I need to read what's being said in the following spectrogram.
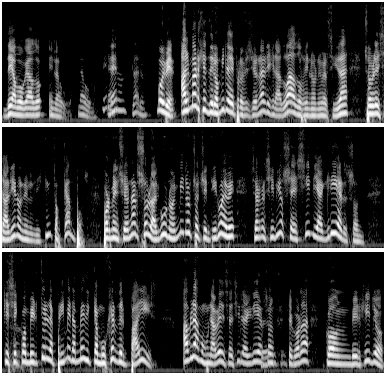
de abogado en la UBA. La. Mira, ¿Eh? Claro. Muy bien, al margen de los miles de profesionales graduados en la universidad, sobresalieron en distintos campos. Por mencionar solo algunos, en 1889 se recibió Cecilia Grierson, que se convirtió en la primera médica mujer del país. Hablamos una vez de Cecilia Grierson, Sí, sí. ¿te acordás? Con Virgilio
